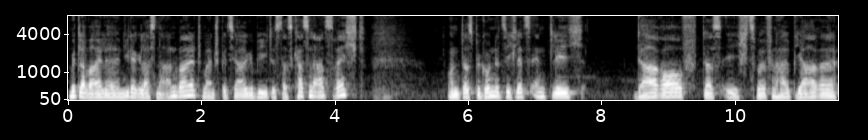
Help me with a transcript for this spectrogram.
mittlerweile niedergelassener Anwalt. Mein Spezialgebiet ist das Kassenarztrecht. Und das begründet sich letztendlich darauf, dass ich zwölfeinhalb Jahre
